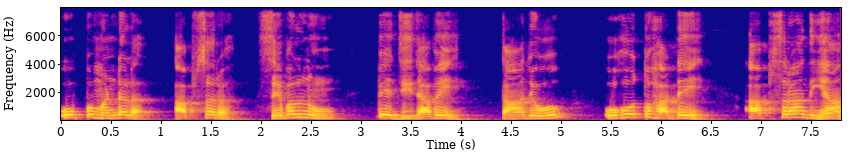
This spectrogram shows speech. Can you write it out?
ਉਪ ਮੰਡਲ ਅਫਸਰ ਸਿਵਲ ਨੂੰ ਭੇਜੀ ਜਾਵੇ ਤਾਂ ਜੋ ਉਹ ਤੁਹਾਡੇ ਅਫਸਰਾਂ ਦੀਆਂ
